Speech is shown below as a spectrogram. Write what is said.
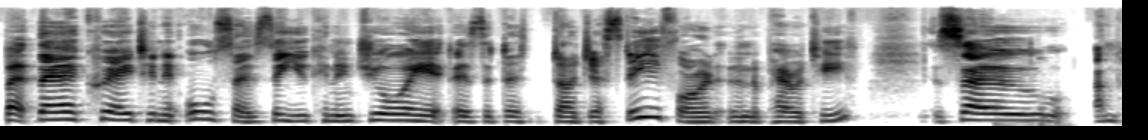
but they're creating it also so you can enjoy it as a di- digestif or an aperitif. So, um,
